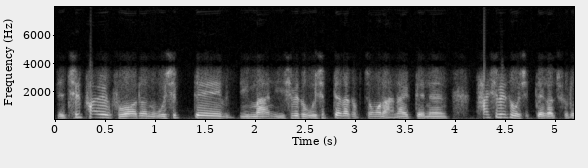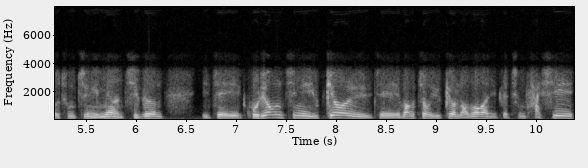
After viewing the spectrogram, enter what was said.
이제 7, 8, 9월은 50대 미만, 20에서 50대가 접종을 안 할 때는 40에서 50대가 주로 중증이면 지금 이제 고령층이 6개월 이제 예방적 6개월 넘어가니까 지금 다시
